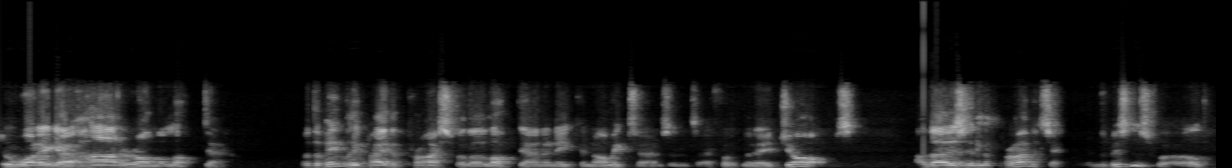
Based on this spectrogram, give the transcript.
to want to go harder on the lockdown. But the people who pay the price for the lockdown in economic terms and for their jobs are those in the private sector. In the business world,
